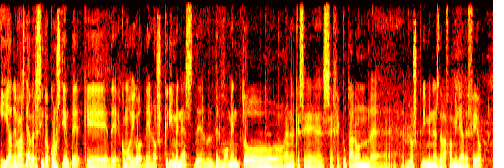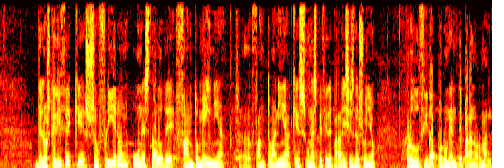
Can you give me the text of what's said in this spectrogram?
y además de haber sido consciente que, como digo, de los crímenes, del, momento en el que se, ejecutaron eh, los crímenes de la familia de Feo, de los que dice que sufrieron un estado de fantomania, fantomanía, que es una especie de parálisis del sueño producida por un ente paranormal.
